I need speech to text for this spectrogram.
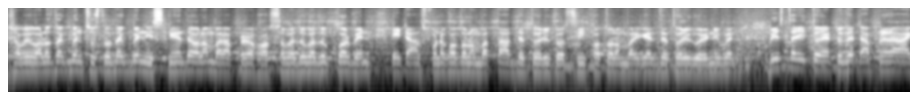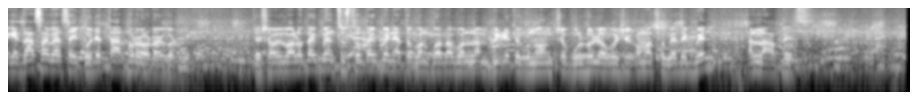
সবাই ভালো থাকবেন, সুস্থ থাকবেন স্ক্রিনে দেওয়া নাম্বার আপনারা হোয়াটসঅ্যাপে যোগাযোগ করবেন, এই ট্রান্সপোর্টটা কত লম্বা তার দিয়ে তৈরি করছি, কত লম্বার গ্যাস দিয়ে তৈরি করে নেবেন। বিস্তারিত এ টু জেড আপনারা আগে যাচাই বাছাই করে তারপর অর্ডার করবেন। তো সবাই ভালো থাকবেন, সুস্থ থাকবেন, এতক্ষণ কথা বললাম, ভিডিওতে কোনো অংশ ভুল হলে অবশ্যই ক্ষমা চোখে দেখবেন। আল্লাহ হাফেজ।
